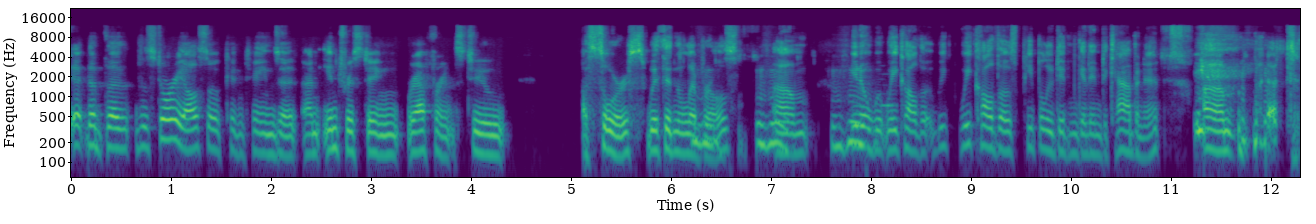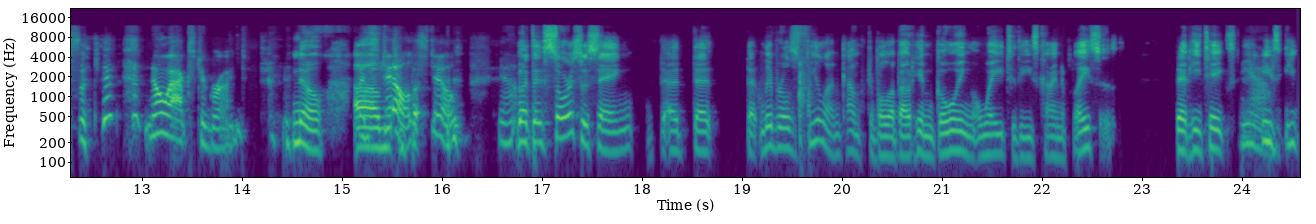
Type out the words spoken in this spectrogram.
the, the the story also contains a, an interesting reference to a source within the mm-hmm. liberals. Mm-hmm. Um, mm-hmm. You know what we call the we, we call those people who didn't get into cabinet. Um, but, no axe to grind. No, um, but still, but, still, yeah. But the source was saying that that that liberals feel uncomfortable about him going away to these kind of places. That he takes. Yeah. He's, he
